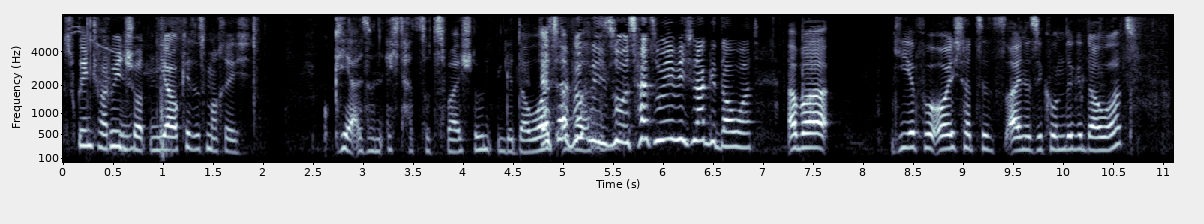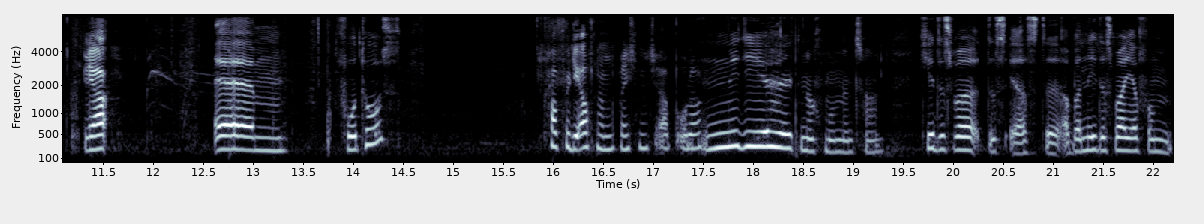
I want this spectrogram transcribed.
Screenshotten. screenshotten. Ja, okay, das mache ich. Okay, also in echt hat es so zwei Stunden gedauert. Es hat wirklich so, es hat so ewig lang gedauert. aber hier für euch hat es jetzt eine Sekunde gedauert. Ja. Ähm, Fotos? Ich hoffe, die Aufnahme bricht nicht ab, oder? Nee, die hält noch momentan. Hier, das war das erste. Aber nee, das war ja vom.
